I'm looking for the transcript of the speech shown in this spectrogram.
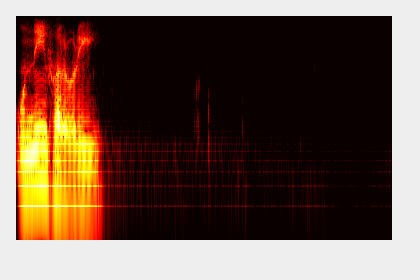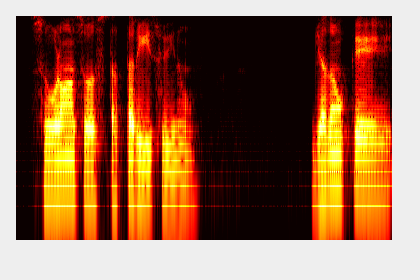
19 ਫਰਵਰੀ 1677 ਈਸਵੀ ਨੂੰ, ਜਦੋਂ ਕਿ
